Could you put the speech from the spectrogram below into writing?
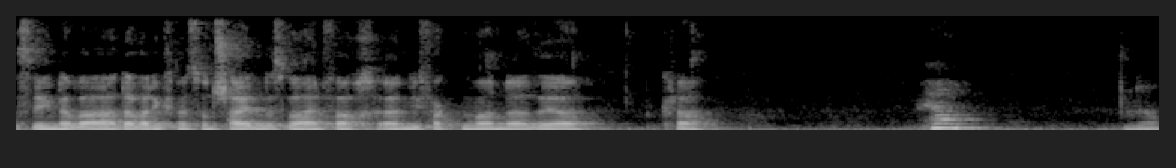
Deswegen, da war, da war nichts mehr zu entscheiden. Das war einfach, äh, die Fakten waren da sehr klar. Ja. Ja.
